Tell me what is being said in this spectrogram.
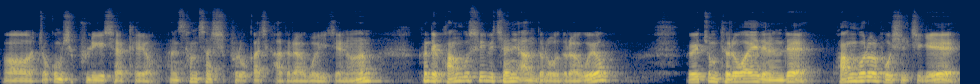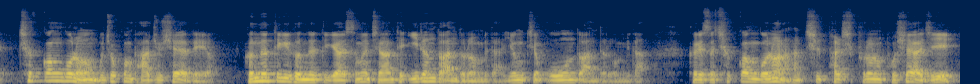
어, 조금씩 풀리기 시작해요. 한 3, 40%까지 가더라고요, 이제는. 근데 광고 수입이 전혀 안 들어오더라고요. 그게 좀 들어와야 되는데 광고를 보실 적에 첫 광고는 무조건 봐주셔야 돼요. 건너뛰기 건너뛰기 하시면 저한테 1원도 안 들어옵니다. 0.5원도 안 들어옵니다. 그래서 첫 광고는 한 7, 80%는 보셔야지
